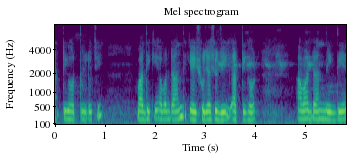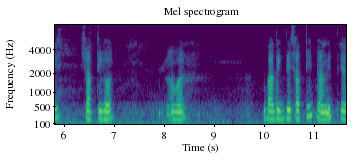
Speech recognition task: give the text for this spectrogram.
আটটি ঘর তুলেছি। বাঁদিকে আবার ডান দিকে এই সোজাসুজি আটটি ঘর। আবার ডান দিক দিয়ে সাতটি ঘর। আবার বাঁ দিক দিয়ে সাতটি, ডান দিক দিয়ে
